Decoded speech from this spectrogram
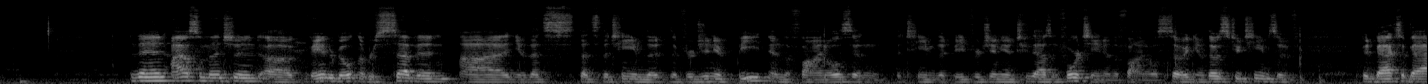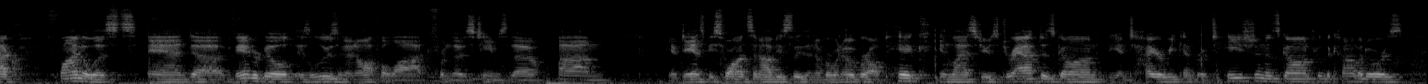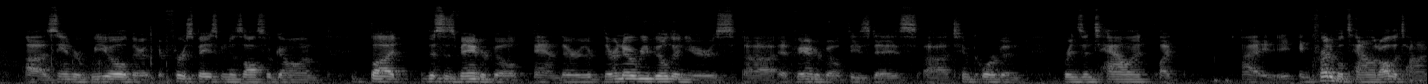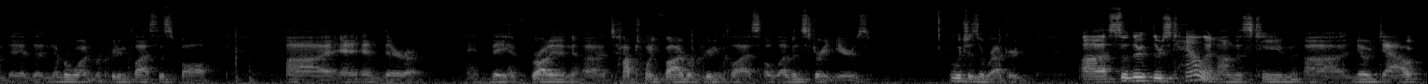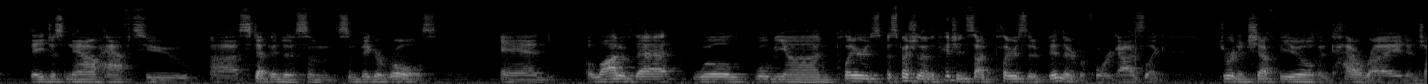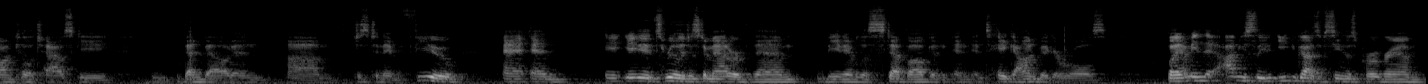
Then I also mentioned uh, Vanderbilt, number seven. Uh, you know that's that's the team that, that Virginia beat in the finals, and the team that beat Virginia in 2014 in the finals. So you know those two teams have been back to back finalists, and uh, Vanderbilt is losing an awful lot from those teams, though. Um, you know, Dansby Swanson, obviously the number one overall pick in last year's draft, is gone. The entire weekend rotation is gone for the Commodores. Uh, Zander Wiel, their, their first baseman, is also gone. But this is Vanderbilt, and there there are no rebuilding years uh, at Vanderbilt these days. Uh, Tim Corbin brings in talent like incredible talent all the time. They had the number one recruiting class this fall, uh, and, and they're they have brought in a top 25 recruiting class 11 straight years, which is a record. Uh, so there, there's talent on this team, uh, no doubt. They just now have to uh, step into some some bigger roles, and a lot of that will will be on players, especially on the pitching side, players that have been there before. Guys like Jordan Sheffield and Kyle Wright and John Kilichowski, Ben Bowden, um, just to name a few, and, and it, it's really just a matter of them being able to step up and, and, and, take on bigger roles. But I mean, obviously, you guys have seen this program.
